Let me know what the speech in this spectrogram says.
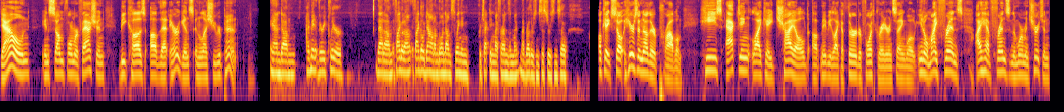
down in some form or fashion because of that arrogance unless you repent. And um, I made it very clear that um, if I go down, if I go down, I'm going down swinging, protecting my friends and my, my brothers and sisters. And so, okay, so here's another problem he's acting like a child, uh, maybe like a third or fourth grader, and saying, "Well, you know, my friends, I have friends in the Mormon Church, and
